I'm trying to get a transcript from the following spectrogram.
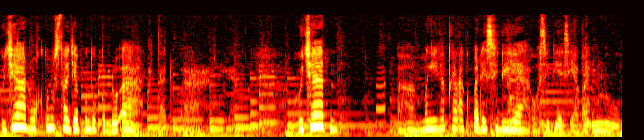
hujan waktu mustajab untuk berdoa. Kita doa ya kan? hujan mengingatkan aku pada si dia. Oh si dia siapa dulu?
